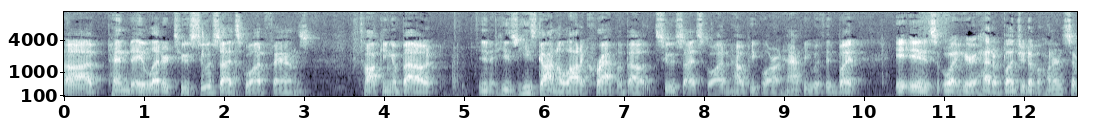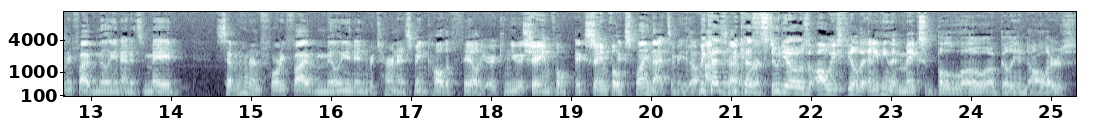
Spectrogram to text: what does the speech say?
uh, penned a letter to Suicide Squad fans talking about. You know, he's he's gotten a lot of crap about Suicide Squad and how people are unhappy with it, but it is what here it had a budget of 175 million and it's made 745 million in return and it's being called a failure. Can you ex- Shameful. ex- Shameful. explain that to me though? Because because work? studios always feel that anything that makes below a billion dollars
